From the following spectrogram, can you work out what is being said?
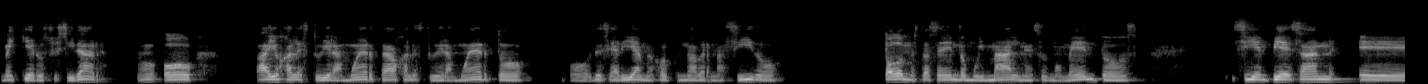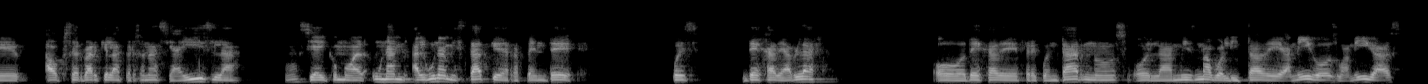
me quiero suicidar, ¿no? O, ay, ojalá estuviera muerta, ojalá estuviera muerto, o desearía mejor no haber nacido, todo me está saliendo muy mal en esos momentos. Si empiezan eh, a observar que la persona se aísla, si hay como una, alguna amistad que de repente pues deja de hablar o deja de frecuentarnos o la misma bolita de amigos o amigas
